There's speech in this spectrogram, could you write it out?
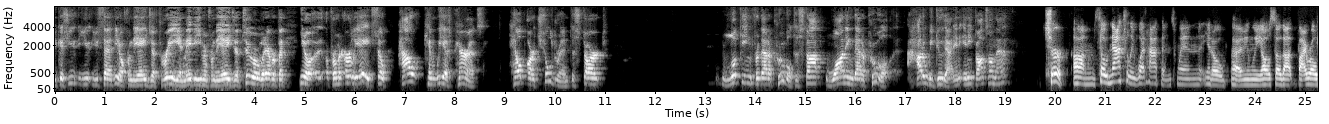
because you, you you said you know from the age of three and maybe even from the age of two or whatever but you know from an early age so how can we as parents help our children to start looking for that approval to stop wanting that approval how do we do that any, any thoughts on that Sure. Um, so naturally, what happens when you know? I mean, we also got viral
